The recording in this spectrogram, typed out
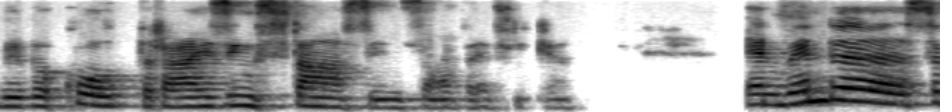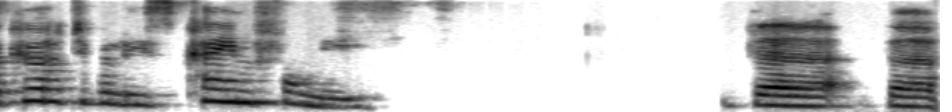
We were called the Rising Stars in South Africa. And when the security police came for me, the the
